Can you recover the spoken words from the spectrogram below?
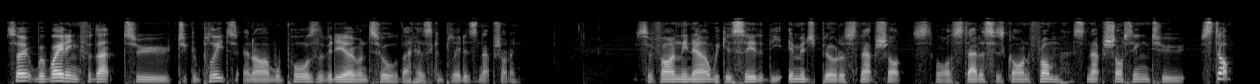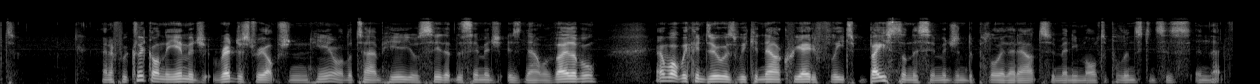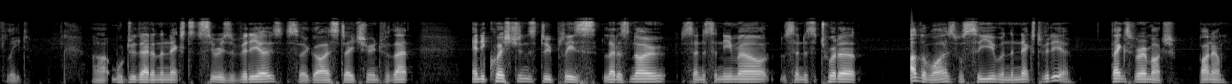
So we're waiting for that to, to complete and I will pause the video until that has completed snapshotting. So finally now we can see that the image builder snapshot or status has gone from snapshotting to stopped. And if we click on the image registry option here or the tab here, you'll see that this image is now available. And what we can do is we can now create a fleet based on this image and deploy that out to many multiple instances in that fleet. Uh, we'll do that in the next series of videos, so guys stay tuned for that. Any questions, do please let us know. Send us an email, send us a Twitter. Otherwise, we'll see you in the next video. Thanks very much. Bye now.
